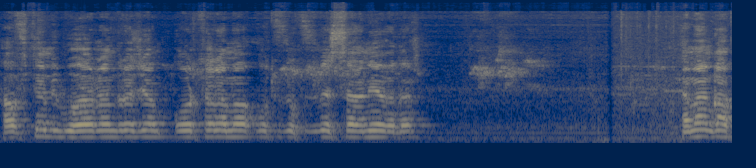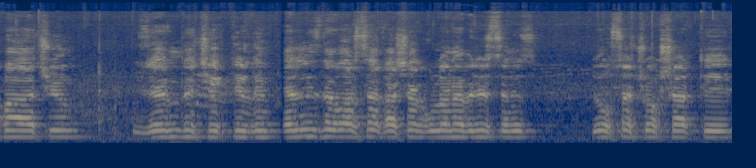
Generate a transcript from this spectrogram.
Hafiften bir buharlandıracağım. Ortalama 30-35 saniye kadar. Hemen kapağı açıyorum. Üzerini de çektirdim. Elinizde varsa kaşar kullanabilirsiniz. Yoksa çok şart değil.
